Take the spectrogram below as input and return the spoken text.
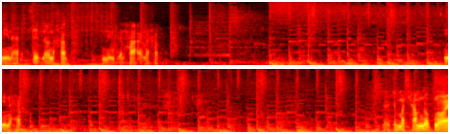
นี่นะฮะเสร็จแล้วนะครับหนึ่งกระถางนะครับ นี่นะฮะ ดี๋ยวจะมาช้ำนกน้อย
